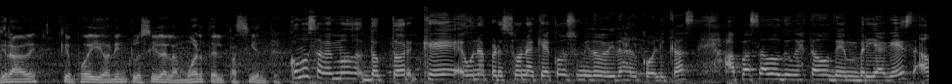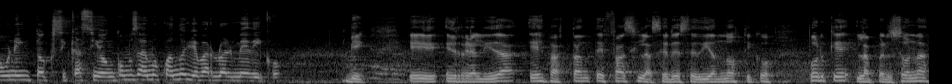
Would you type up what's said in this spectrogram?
grave que puede llevar inclusive a la muerte del paciente. ¿Cómo sabemos, doctor, que una persona que ha consumido bebidas alcohólicas ha pasado de un estado de embriaguez a una intoxicación? ¿Cómo sabemos cuándo llevarlo al médico? Bien, eh, en realidad es bastante fácil hacer ese diagnóstico porque la persona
